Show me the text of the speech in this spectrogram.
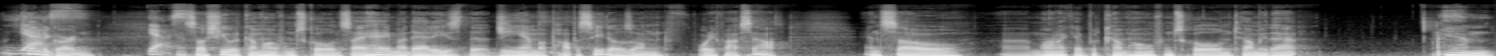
Yes. kindergarten. Yes. And so she would come home from school and say, "Hey, my daddy's the GM of Pappasito's on 45 South." And so uh, Monica would come home from school and tell me that, and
